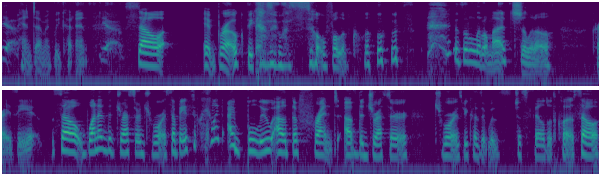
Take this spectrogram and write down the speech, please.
Yeah. pandemic we couldn't. Yeah. So it broke because it was so full of clothes. it was a little much, a little crazy. So one of the dresser drawers, so basically like I blew out the front of the dresser drawers because it was just filled with clothes. So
